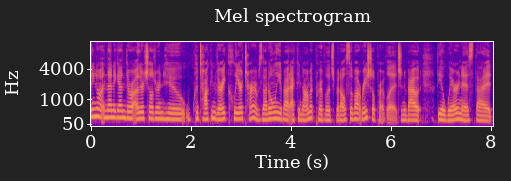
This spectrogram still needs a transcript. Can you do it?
you know, and then again, there were other children who could talk in very clear terms, not only about economic privilege, but also about racial privilege and about the awareness that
